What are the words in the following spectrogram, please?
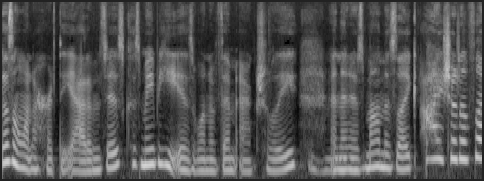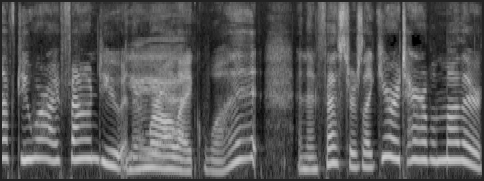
doesn't want to hurt the Addamses because maybe he is one of them actually. And then his mom is like, I should have left you where I found you. And then we're all like, What? And then Fester's like, You're a terrible mother.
